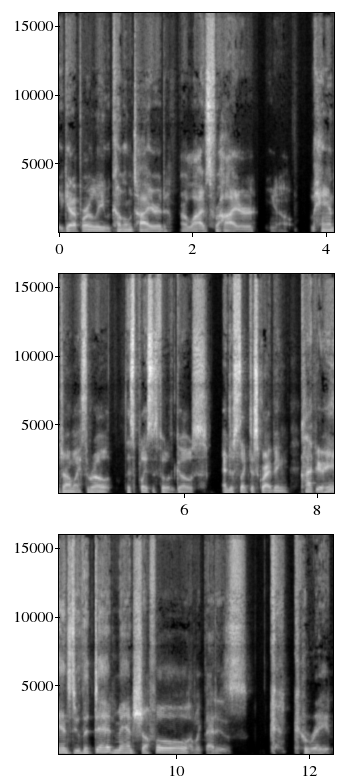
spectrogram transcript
We get up early, we come home tired, our lives for hire, you know, hands around my throat. This place is filled with ghosts. And just like describing, clap your hands, do the dead man shuffle. I'm like, that is great.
